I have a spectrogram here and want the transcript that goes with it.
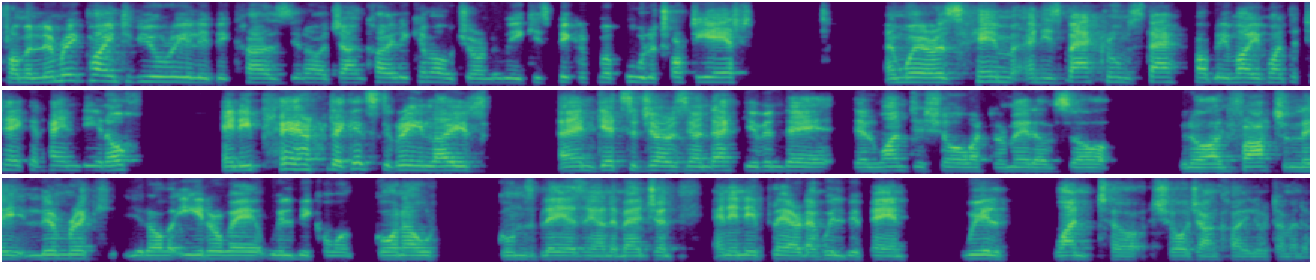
from a Limerick point of view, really, because you know John Kiely came out during the week, he's picking from a pool of 38, and whereas him and his backroom staff probably might want to take it handy enough, any player that gets the green light and gets a jersey on that given day, they'll want to show what they're made of. So, you know, unfortunately, Limerick, you know, either way will be going out guns blazing, I'd imagine. And any player that will be playing will want to show John Kiely what they're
